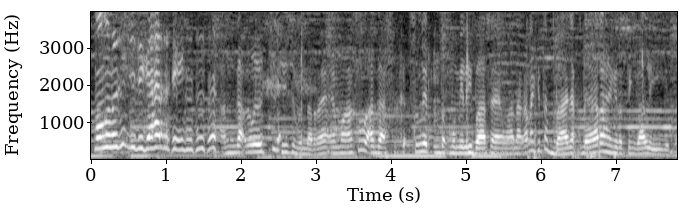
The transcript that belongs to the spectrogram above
Mau ngelucu jadi garing. Nggak lucu sih sebenarnya. Emang aku agak su- sulit untuk memilih bahasa yang mana karena kita banyak daerah yang kita tinggali gitu.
